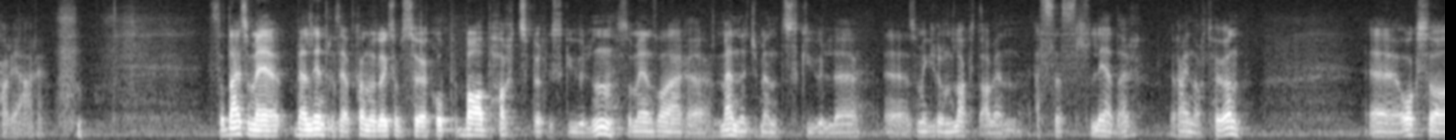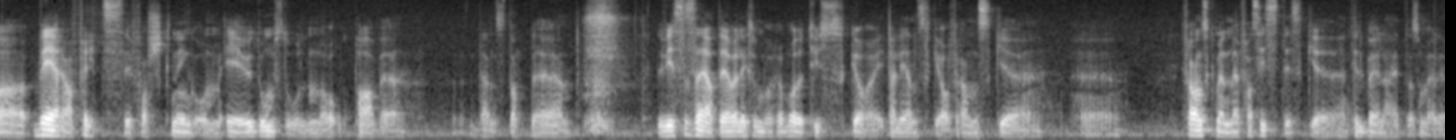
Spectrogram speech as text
karriere. Så de som er veldig interessert, kan jo liksom søke opp Bad Hartsburg-skolen, som er en sånn der uh, managementskole eh, som er grunnlagt av en SS-leder, Reinhard Høen. Eh, også Vera Fritz i forskning om EU-domstolen og opphavet dens. Det, det, viser seg at det har liksom vært både tyske, og italienske og franske eh, franskmenn med fascistiske tilbøyeligheter som er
